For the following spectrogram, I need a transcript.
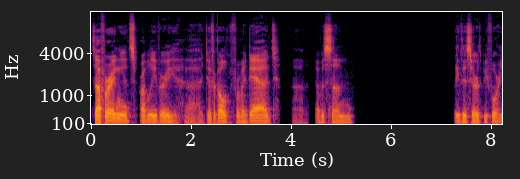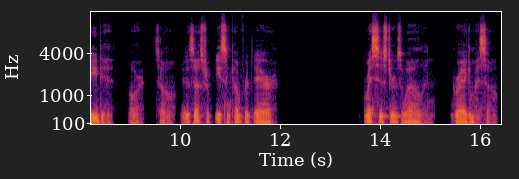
suffering, it's probably very difficult for my dad to have a son leave this earth before he did, Lord. So we just ask for peace and comfort there for my sister as well, and Greg and myself.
